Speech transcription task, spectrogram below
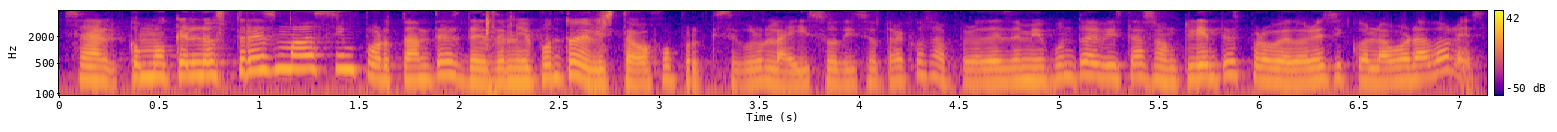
o sea, como que los tres más importantes desde mi punto de vista, ojo, porque seguro la ISO dice otra cosa, pero desde mi punto de vista son clientes, proveedores y colaboradores.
